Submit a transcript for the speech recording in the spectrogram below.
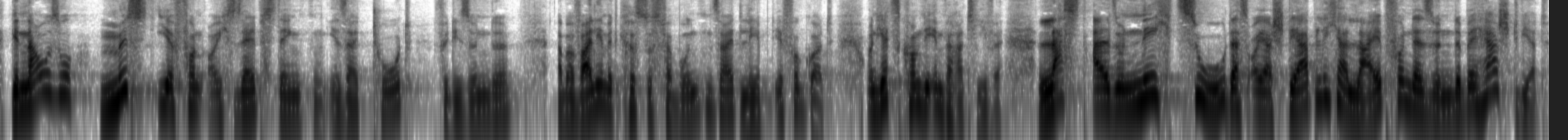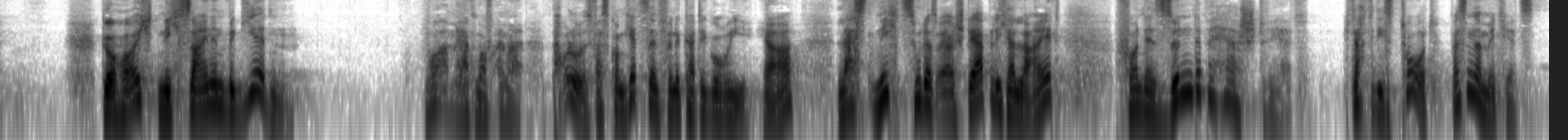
Genauso müsst ihr von euch selbst denken. Ihr seid tot für die Sünde, aber weil ihr mit Christus verbunden seid, lebt ihr vor Gott. Und jetzt kommen die Imperative. Lasst also nicht zu, dass euer sterblicher Leib von der Sünde beherrscht wird. Gehorcht nicht seinen Begierden. Boah, merken wir auf einmal. Paulus, was kommt jetzt denn für eine Kategorie? Ja? Lasst nicht zu, dass euer sterblicher Leid von der Sünde beherrscht wird. Ich dachte, die ist tot. Was ist denn damit jetzt?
